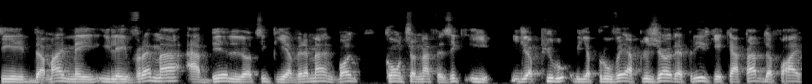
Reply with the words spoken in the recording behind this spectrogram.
qu'il est de même, mais il est vraiment habile, là, puis il a vraiment une bonne conditionnement physique. Il, il, a pu, il a prouvé à plusieurs reprises qu'il est capable de faire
